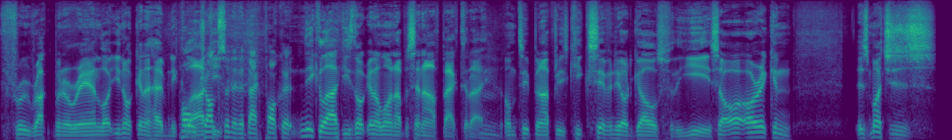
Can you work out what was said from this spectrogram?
threw Ruckman around. Like you're not going to have Nick Paul Larkey. Johnson in the back pocket. Nick Larkey's not going to line up a centre half back today. Mm. I'm tipping after he's kicked 70 odd goals for the year. So I, I reckon, as much as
